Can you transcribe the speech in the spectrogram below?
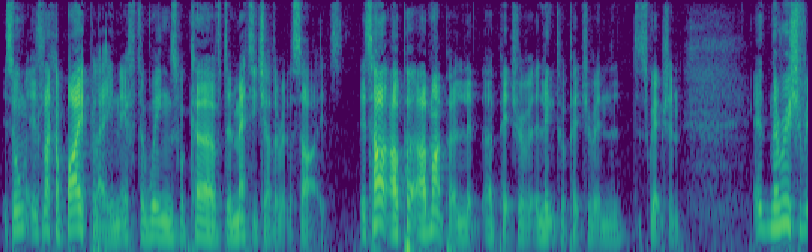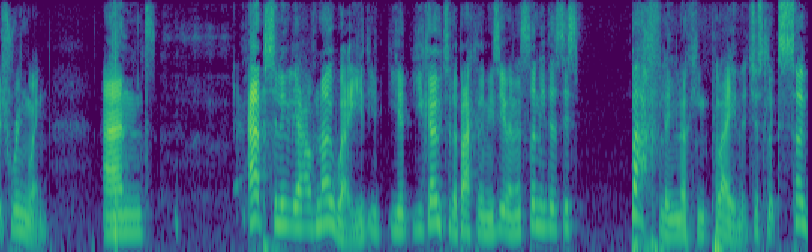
It's almost, it's like a biplane if the wings were curved and met each other at the sides. It's hard. I'll put I might put a, a picture of it, a link to a picture of it in the description. It, Narushevich ring wing, and absolutely out of nowhere, you, you you go to the back of the museum and suddenly there's this baffling looking plane that just looks so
